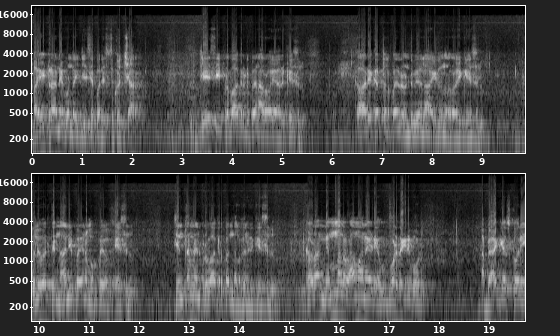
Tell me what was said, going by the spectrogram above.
బయట రానివ్వకుండా ఇచ్చేసే పరిస్థితికి వచ్చారు. జేసీ ప్రభాకర్ రెడ్డి పైన అరవై ఆరు కేసులు కార్యకర్తలపై రెండు వేల ఐదు వందల అరవై కేసులు పులివర్తి నాని పైన ముప్పై ఒక కేసులు చింతమనేని ప్రభాకర్ పైన నలభై ఎనిమిది కేసులు కడ నిమ్మల రామానాయుడు ఎవరి దగ్గరికి ఆ బ్యాగ్ వేసుకొని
